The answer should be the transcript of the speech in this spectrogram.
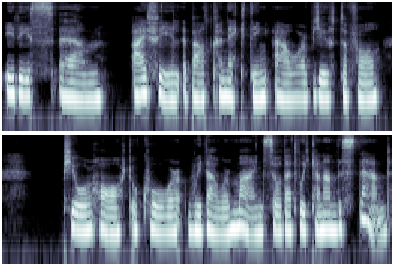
it is, um, I feel, about connecting our beautiful pure heart or core with our mind so that we can understand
